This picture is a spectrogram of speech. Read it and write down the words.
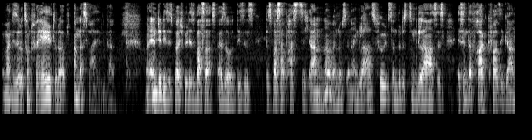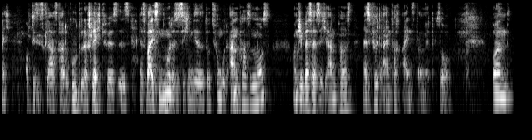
in manchen Situationen verhält oder anders verhalten kann. Und er nimmt ja dieses Beispiel des Wassers, also dieses, das Wasser passt sich an. Ne? Wenn du es in ein Glas füllst, dann wird es zum Glas. Es, es hinterfragt quasi gar nicht, ob dieses Glas gerade gut oder schlecht für es ist. Es weiß nur, dass es sich in dieser Situation gut anpassen muss. Und je besser es sich anpasst, es wird einfach eins damit. So. Und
